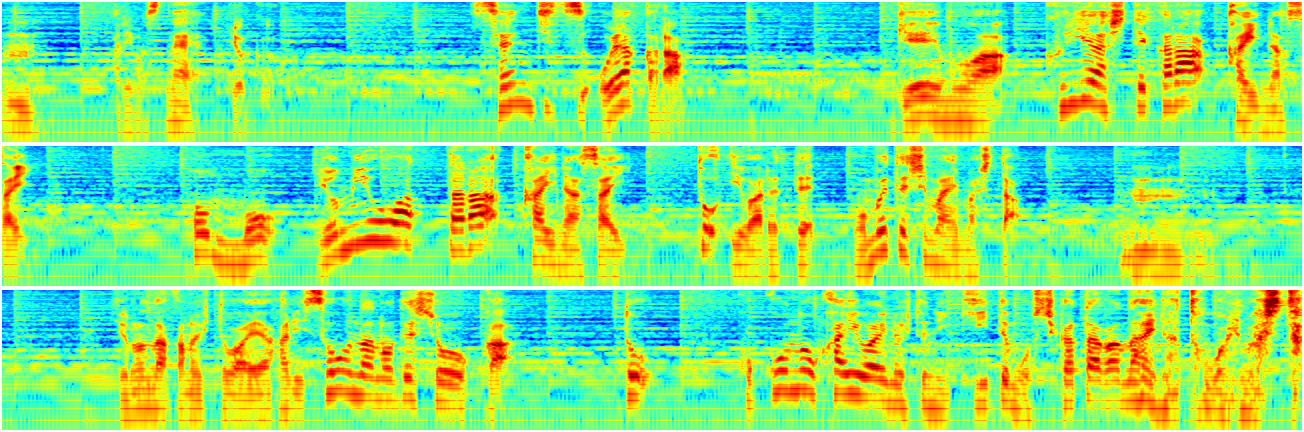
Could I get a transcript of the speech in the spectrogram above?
うんありますね。よく。先日親からゲームはクリアしてから買いなさい。本も読み終わったら買いなさいと言われて揉めてしまいました。うん。世の中の人はやはりそうなのでしょうか？とここの界隈の人に聞いても仕方がないなと思いました。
